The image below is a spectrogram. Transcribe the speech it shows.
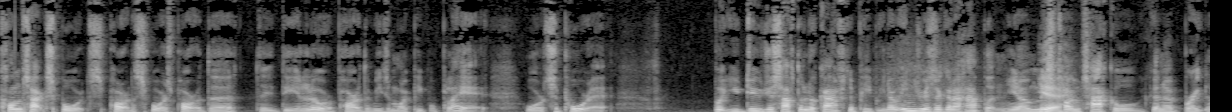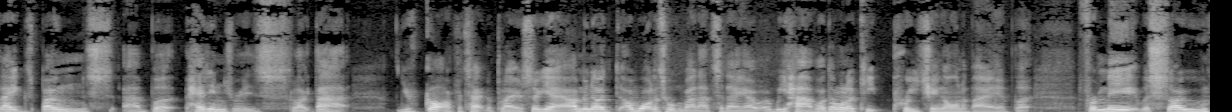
Contact sports part of the sport is part of the, the the allure, part of the reason why people play it or support it. But you do just have to look after people. You know, injuries are going to happen. You know, missed Yeah. time tackle going to break legs, bones. Uh, but head injuries like that, you've got to protect the players. So yeah, I mean, I I want to talk about that today. I, we have. I don't want to keep preaching on about it, but for me, it was so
